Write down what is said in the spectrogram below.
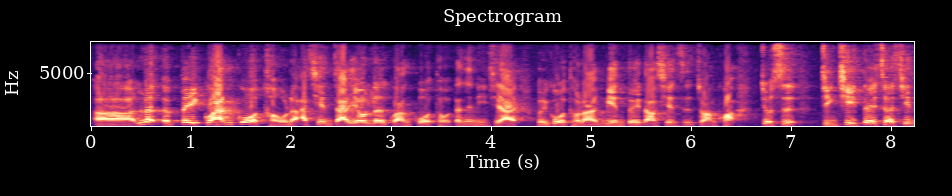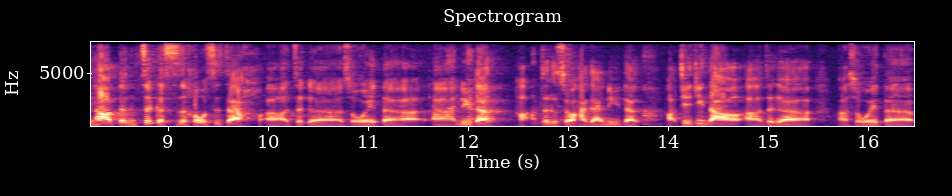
呃乐呃悲观过头了啊，现在又乐观过头，但是你现在回过头来面对到现实状况，就是景气对策信号灯这个时候是在呃这个所谓的啊、呃、绿灯，好，这个时候还在绿灯，好，接近到啊、呃、这个啊、呃、所谓的。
